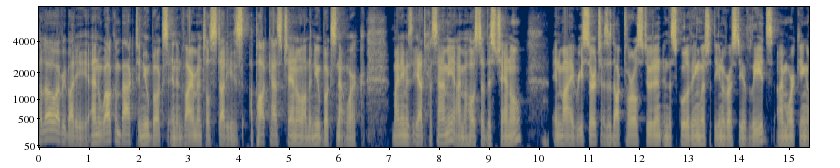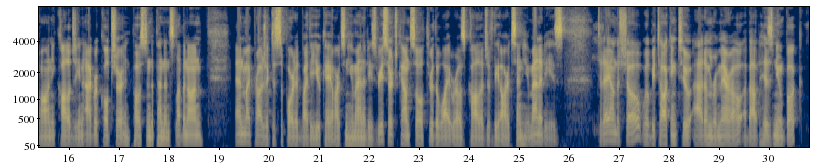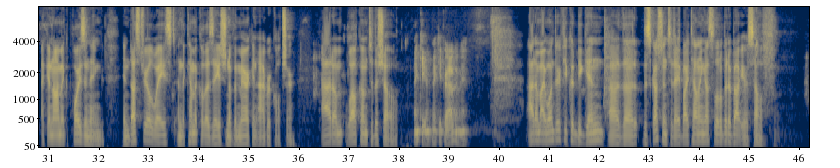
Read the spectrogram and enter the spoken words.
Hello, everybody, and welcome back to New Books in Environmental Studies, a podcast channel on the New Books Network. My name is Iyad Hussami. I'm a host of this channel. In my research as a doctoral student in the School of English at the University of Leeds, I'm working on ecology and agriculture in post independence Lebanon. And my project is supported by the UK Arts and Humanities Research Council through the White Rose College of the Arts and Humanities. Today on the show, we'll be talking to Adam Romero about his new book, Economic Poisoning Industrial Waste and the Chemicalization of American Agriculture. Adam, welcome to the show. Thank you. Thank you for having me. Adam, I wonder if you could begin uh, the discussion today by telling us a little bit about yourself.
